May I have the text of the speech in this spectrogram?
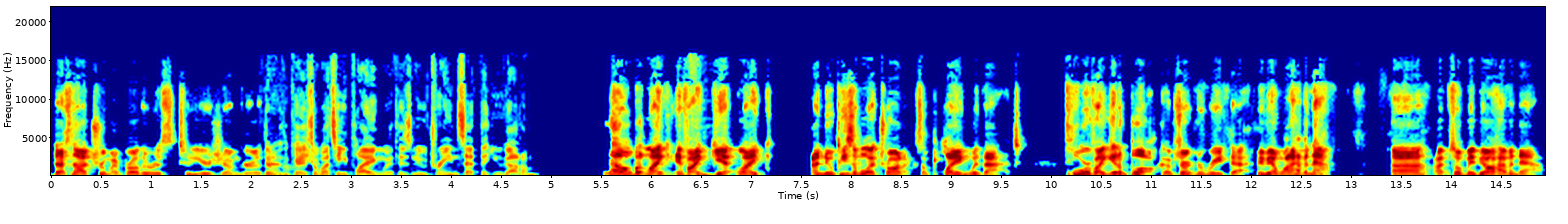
that's not true my brother is two years younger The- than okay, so what's he playing with? His new train set that you got him? No, but like if I get like a new piece of electronics, I'm playing with that. Or if I get a book, I'm starting to read that. Maybe I want to have a nap. Uh, so maybe I'll have a nap,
